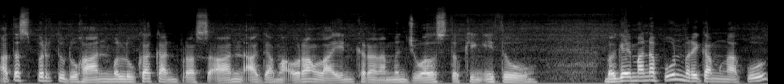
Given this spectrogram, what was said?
atas pertuduhan melukakan perasaan agama orang lain kerana menjual stoking itu. Bagaimanapun mereka mengaku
